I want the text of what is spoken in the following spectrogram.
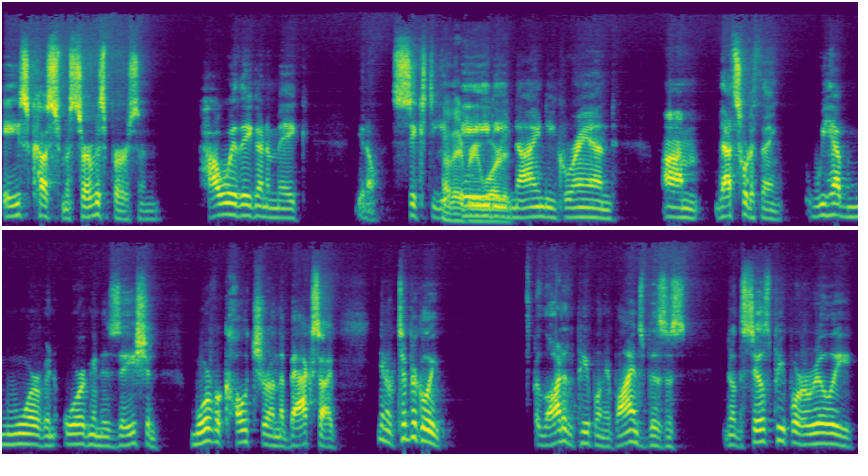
ace customer service person? How are they going to make, you know, 60, 80, rewarded? 90 grand um, that sort of thing. We have more of an organization, more of a culture on the backside. You know, typically, a lot of the people in the appliance business, you know, the salespeople are really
